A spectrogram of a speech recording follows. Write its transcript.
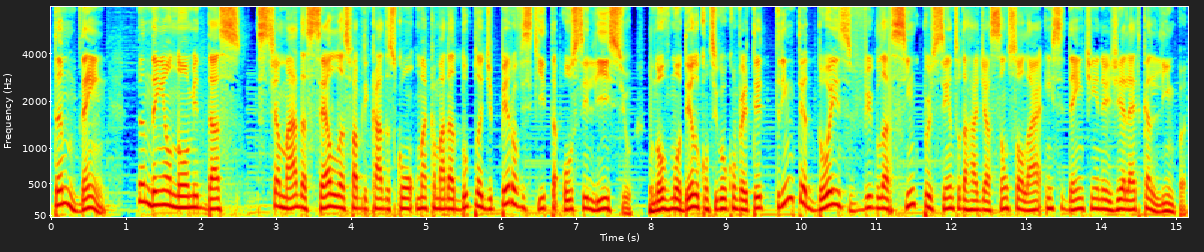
Tandem. Tandem é o nome das chamadas células fabricadas com uma camada dupla de perovskita ou silício. O novo modelo conseguiu converter 32,5% da radiação solar incidente em energia elétrica limpa.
